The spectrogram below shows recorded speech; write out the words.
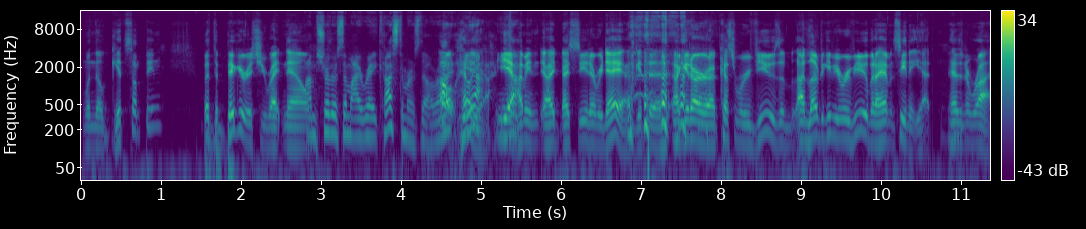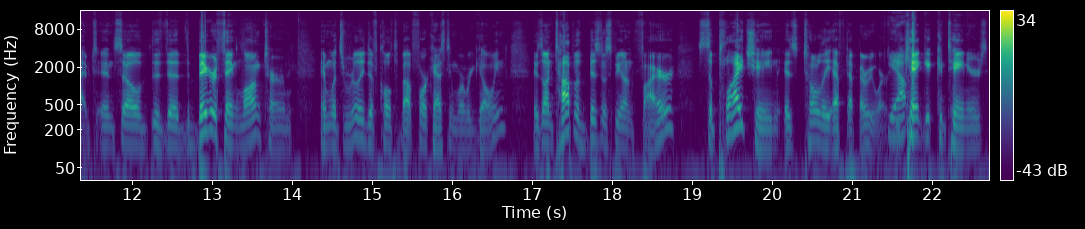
when they'll get something. But the bigger issue right now I'm sure there's some irate customers though, right? Oh hell yeah. yeah, I mean, I, I see it every day. I get the I get our uh, customer reviews. I'd love to give you a review, but I haven't seen it yet. It hasn't arrived. And so the the, the bigger thing long term, and what's really difficult about forecasting where we're going, is on top of business being on fire, supply chain is totally effed up everywhere. Yep. You can't get containers.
